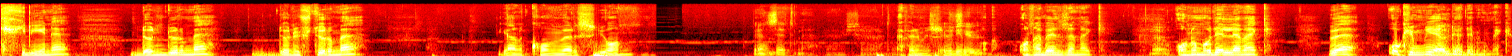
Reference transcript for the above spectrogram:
kişiliğine döndürme, dönüştürme yani konversiyon Benzetme. Evet. efendim söyleyeyim ona benzemek, Evet. onu modellemek ve o kimliği elde edebilmek.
